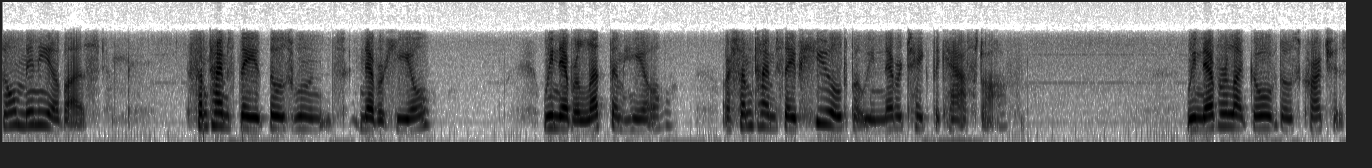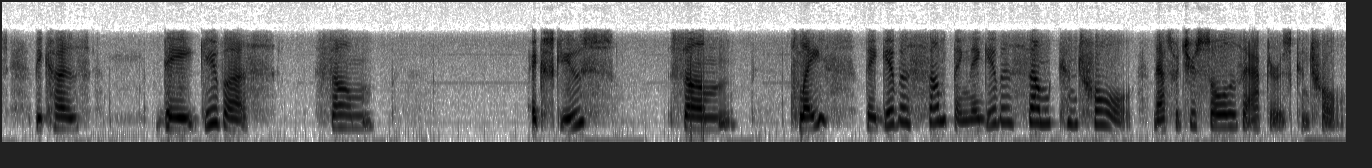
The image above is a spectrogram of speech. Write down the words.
so many of us sometimes they those wounds never heal. We never let them heal. Or sometimes they've healed but we never take the cast off. We never let go of those crutches because they give us some excuse, some place. They give us something. They give us some control. That's what your soul is after is control.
